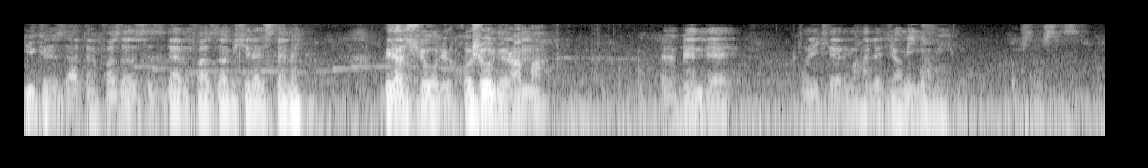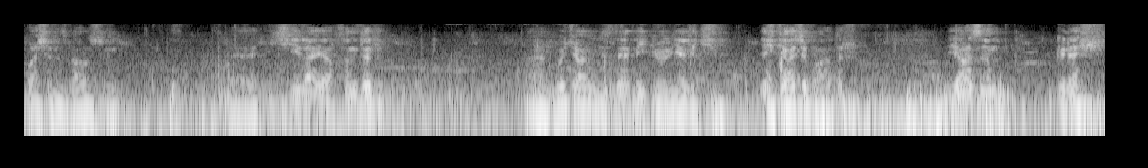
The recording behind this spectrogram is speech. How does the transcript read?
Yükünüz zaten fazla da sizden fazla bir şeyler istemek biraz şey oluyor, hoş olmuyor ama e, ben de 12'ler mahalle cami imamıyım. Başınız var olsun. E, iki yıla yakındır e, bu camimizde bir gölgelik ihtiyacı vardır. Yazın güneş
